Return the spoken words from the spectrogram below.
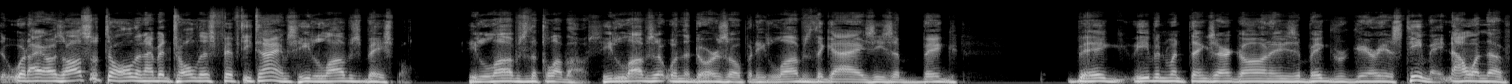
what I was also told, and I've been told this fifty times. He loves baseball. He loves the clubhouse. He loves it when the doors open. He loves the guys. He's a big big, even when things aren't going, he's a big gregarious teammate. Now, when the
